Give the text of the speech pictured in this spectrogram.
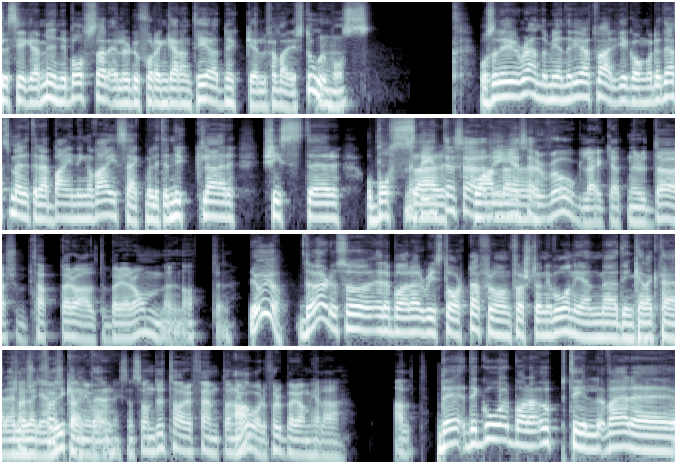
besegra minibossar eller du får en garanterad nyckel för varje stor Mm. boss. Och så det är ju random-genererat varje gång och det är det som är lite där Binding of Isaac med lite nycklar, kister och bossar. Men det är inte så här, och det är ingen så här alla- roguelike att när du dör så tappar du allt och börjar om eller något? eller? Jo, jo. Dör du så är det bara restarta från första nivån igen med din karaktär eller Först, välja en ny karaktär. nivån liksom. Så om du tar det 15 Ja. nivåer då får du börja om hela allt. Det, det går bara upp till, vad är det,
